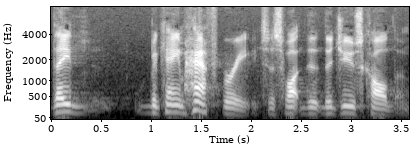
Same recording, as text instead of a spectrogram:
They became half breeds, is what the, the Jews called them.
